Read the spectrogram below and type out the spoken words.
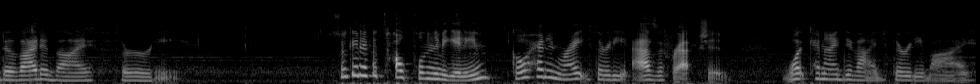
divided by 30. So again, if it's helpful in the beginning, go ahead and write 30 as a fraction. What can I divide 30 by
